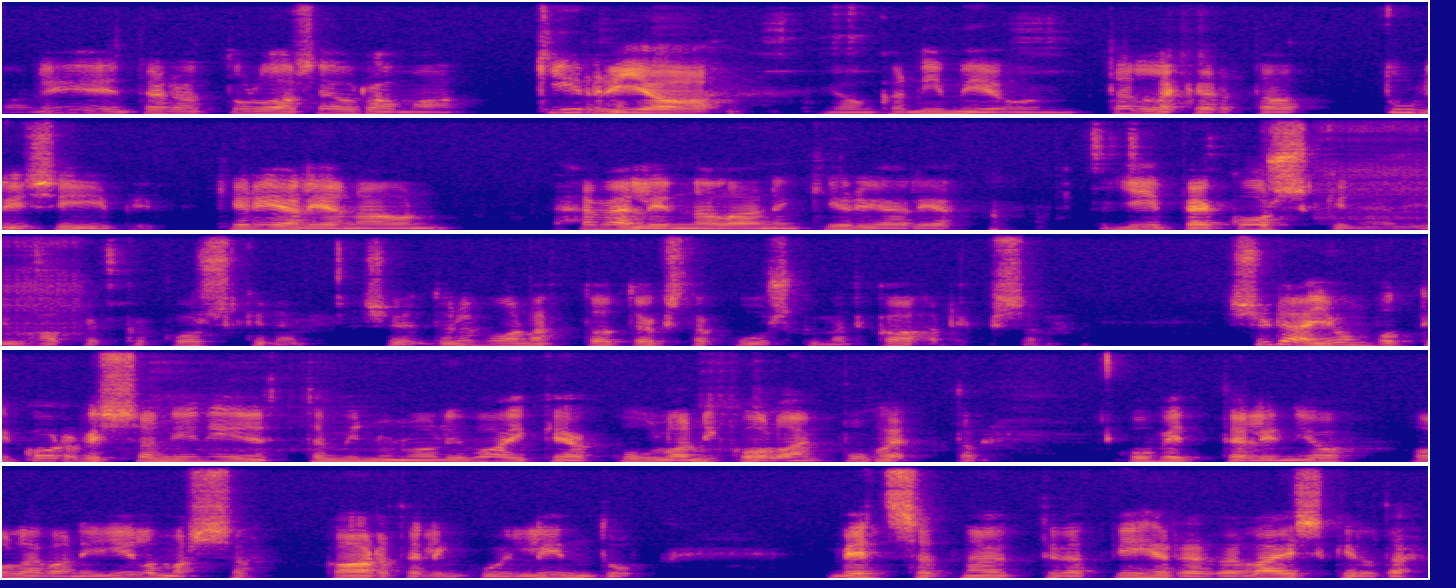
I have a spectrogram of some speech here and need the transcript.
No niin, tervetuloa seuraamaan kirjaa, jonka nimi on tällä kertaa Tulisiipi. Kirjailijana on hämeenlinnalainen kirjailija J.P. Koskinen, eli Juha-Pekka Koskinen, syntynyt vuonna 1968. Sydän jumputti korvissani niin, että minun oli vaikea kuulla Nikolain puhetta. Kuvittelin jo olevani ilmassa, kaartelin kuin lintu. Metsät näyttivät vihreältä läiskiltä,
